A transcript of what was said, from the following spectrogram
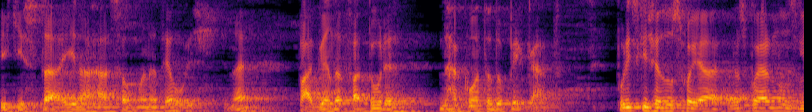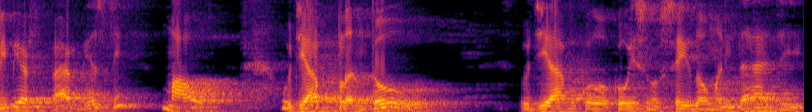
e que está aí na raça humana até hoje, né? Pagando a fatura da conta do pecado. Por isso que Jesus foi à cruz para nos libertar deste mal. O diabo plantou O diabo colocou isso no seio da humanidade,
